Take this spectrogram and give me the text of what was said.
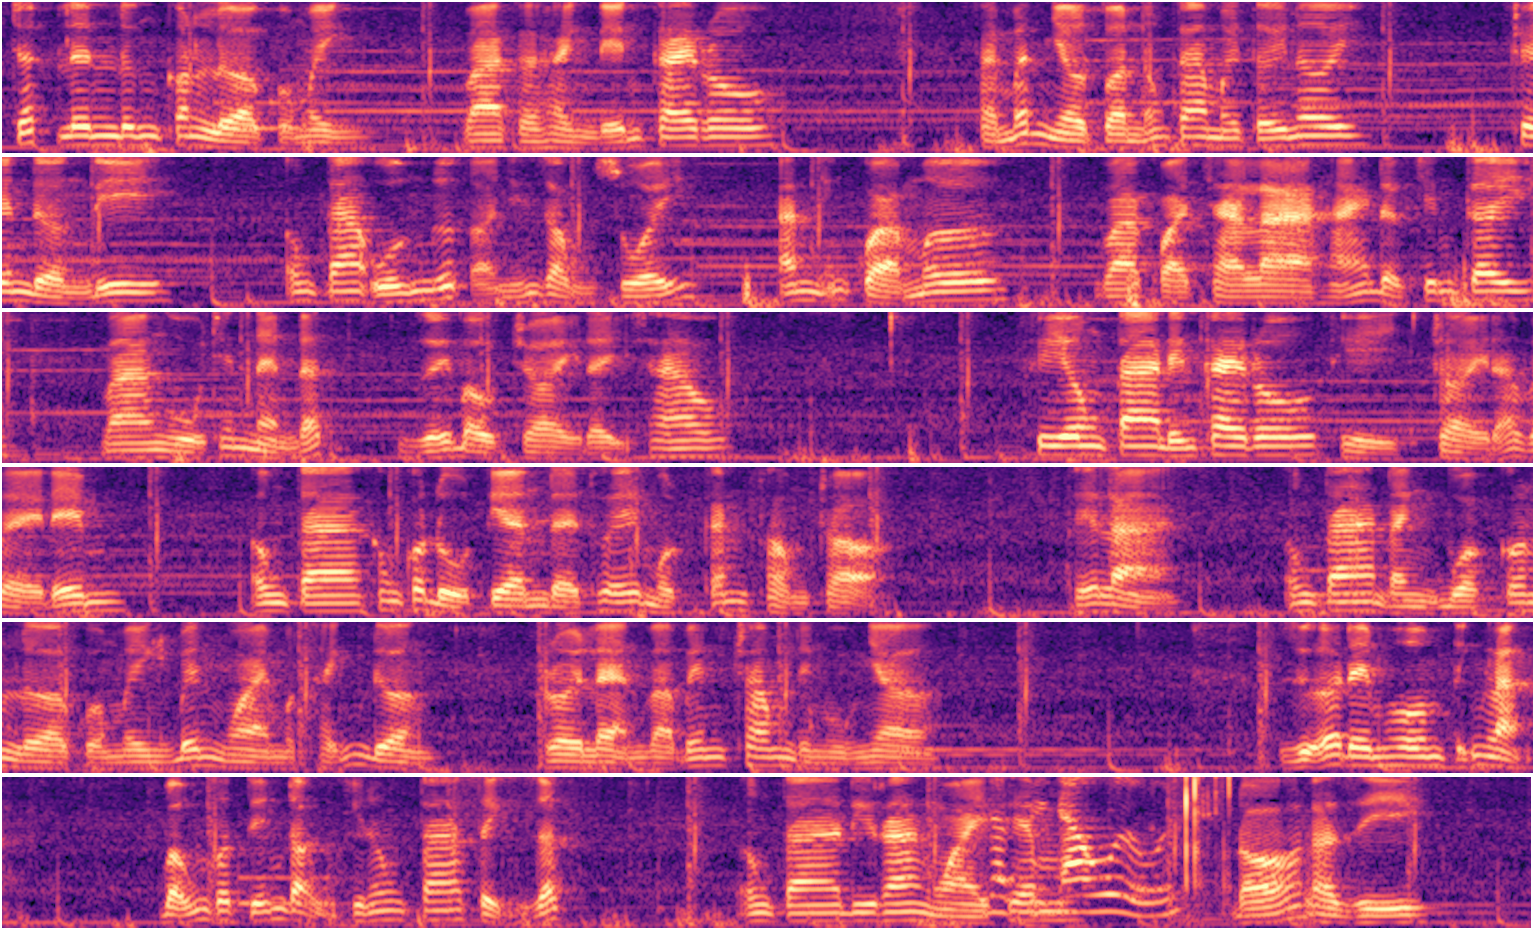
chất lên lưng con lừa của mình và khởi hành đến Cairo. Phải mất nhiều tuần ông ta mới tới nơi. Trên đường đi, ông ta uống nước ở những dòng suối, ăn những quả mơ và quả trà là hái được trên cây và ngủ trên nền đất dưới bầu trời đầy sao. Khi ông ta đến Cairo thì trời đã về đêm. Ông ta không có đủ tiền để thuê một căn phòng trọ. Thế là ông ta đành buộc con lừa của mình bên ngoài một thánh đường rồi lẻn vào bên trong để ngủ nhờ. Giữa đêm hôm tĩnh lặng, bỗng có tiếng động khiến ông ta tỉnh giấc. Ông ta đi ra ngoài xem đâu rồi? đó là gì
